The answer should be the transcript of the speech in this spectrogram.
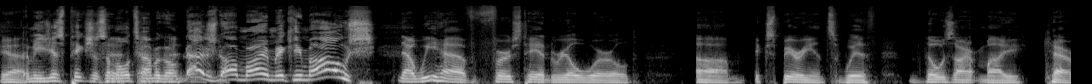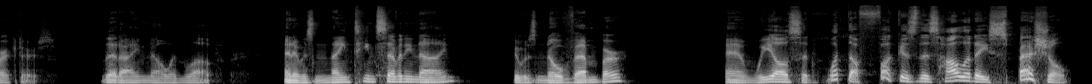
Yeah. I mean, you just picture some old timer going, "That's not my Mickey Mouse." Now we have firsthand real world um, experience with those aren't my characters that I know and love. And it was 1979. It was November. And we all said, What the fuck is this holiday special?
